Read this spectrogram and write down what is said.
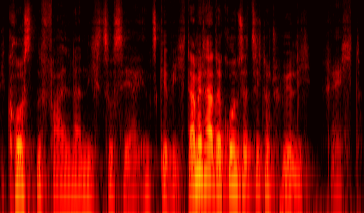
die Kosten fallen dann nicht so sehr ins Gewicht. Damit hat er grundsätzlich natürlich recht.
